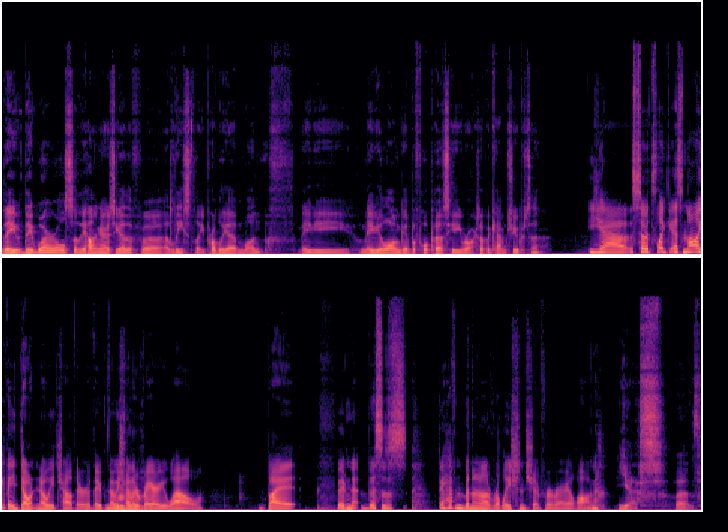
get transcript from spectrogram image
They they were also they hung out together for at least like probably a month, maybe maybe longer before Percy rocked up at Camp Jupiter. Yeah, so it's like it's not like they don't know each other. They know each other mm-hmm. very well, but they've ne- this is they haven't been in a relationship for very long. Yes, that's.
